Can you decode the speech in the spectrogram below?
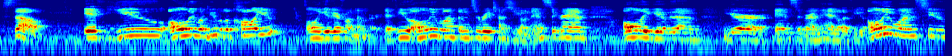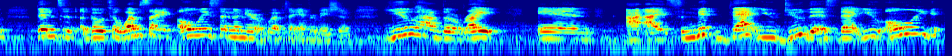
So if you only want people to call you, only give your phone number. If you only want them to reach out to you on Instagram, only give them your Instagram handle. If you only want to them to go to a website, only send them your website information. You have the right and I, I submit that you do this, that you only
